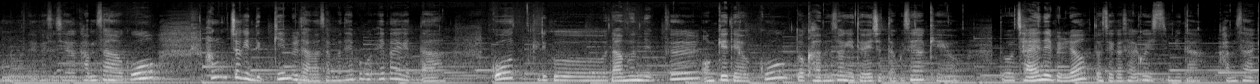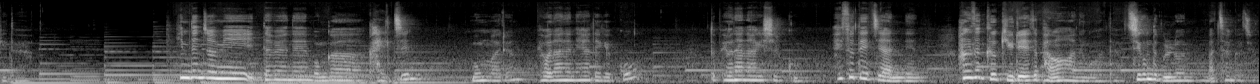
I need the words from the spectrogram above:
어, 네, 그래서 제가 감사하고 한국적인 느낌을 담아서 한번 해보, 해봐야겠다. 꽃 그리고 나뭇잎을 얹게 되었고 또 감성이 더해졌다고 생각해요. 또 자연을 빌려 또 제가 살고 있습니다. 감사하게도요. 힘든 점이 있다면은 뭔가 갈증, 목마름, 변화는 해야 되겠고 또 변화는 하기 싫고 해소되지 않는 항상 그 길에서 방황하는 것 같아요. 지금도 물론 마찬가지고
